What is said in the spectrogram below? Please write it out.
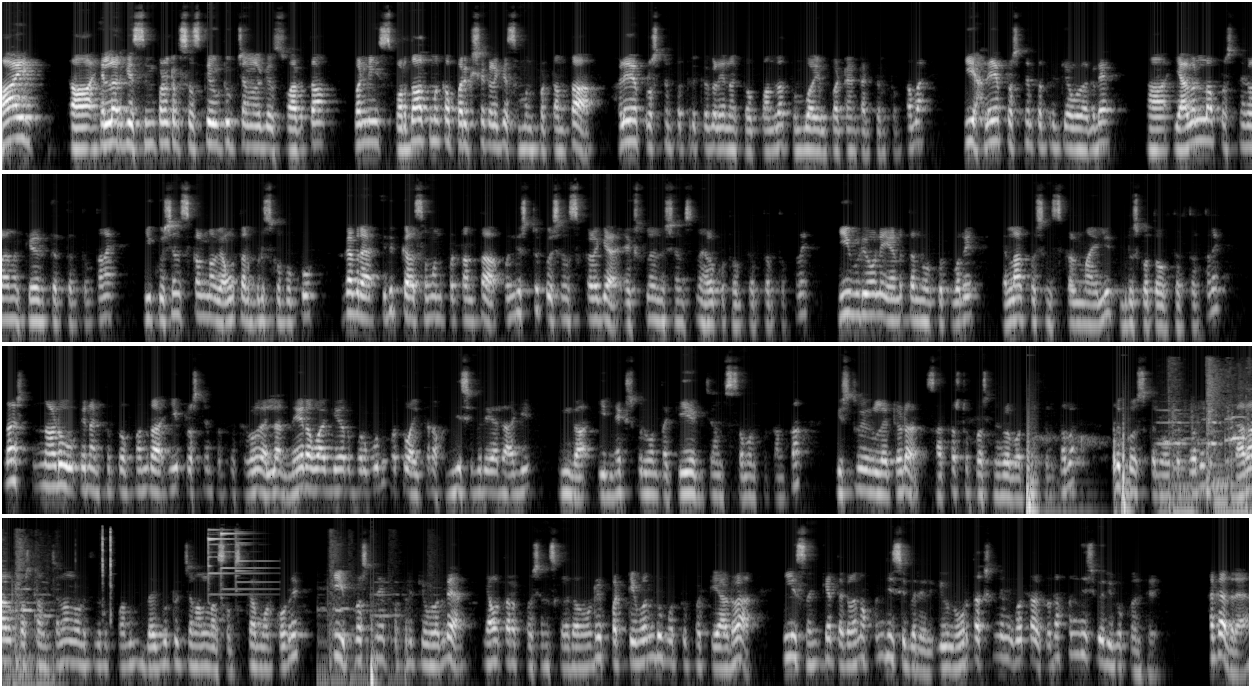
Hi ಎಲ್ಲರಿಗೆ simple tricks YouTube ಚಾನಲ್ಗೆ ಸ್ವಾಗತ. ಬನ್ನಿ, ಸ್ಪರ್ಧಾತ್ಮಕ ಪರೀಕ್ಷೆಗಳಿಗೆ ಸಂಬಂಧಪಟ್ಟಂತ ಹಳೆಯ ಪ್ರಶ್ನೆ ಪತ್ರಿಕೆಗಳೇನಾಗ್ತವಪ್ಪ ಅಂದ್ರೆ ತುಂಬಾ ಇಂಪಾರ್ಟೆಂಟ್ ಆಗ್ತಿರ್ತವೆ ಈ ಹಳೆಯ ಪ್ರಶ್ನೆ ಪತ್ರಿಕೆ ಒಳಗಡೆ ಯಾವೆಲ್ಲ ಪ್ರಶ್ನೆಗಳನ್ನು ಕೇಳ್ತಿರ್ತಿರ್ತಾನೆ ಈ ಕ್ವಶನ್ಸ್ಗಳನ್ನ ನಾವು ಯಾವ ತರ ಬಿಡಿಸ್ಕೋಬೇಕು? ಹಾಗಾದ್ರೆ ಇದಕ್ಕೆ ಸಂಬಂಧಪಟ್ಟಂತ ಒಂದಿಷ್ಟು ಕ್ವಶನ್ಸ್ಗಳಿಗೆ ಗಳಿಗೆ ಎಕ್ಸ್ಪ್ಲನೇಷನ್ಸ್ನ ಹೇಳ್ಕೊತ ಹೋಗ್ತಿರ್ತಿರ್ತಾನೆ ಈ ವಿಡಿಯೋನ ಏನಂತ ನೋಡ್ಕೊತ ಬರ್ರಿ. ಎಲ್ಲಾ ಕ್ವಶನ್ಸ್ಗಳನ್ನ ಇಲ್ಲಿ ಬಿಡಿಸ್ಕೊತ ಹೋಗ್ತಿರ್ತಿರ್ತಾನೆ ನೆಕ್ಸ್ಟ್ ನಾಡು ಏನಾಗ್ತಿತ್ತಪ್ಪ ಅಂದ್ರೆ ಈ ಪ್ರಶ್ನೆ ಪತ್ರಿಕೆಗಳು ಎಲ್ಲ ನೇರವಾಗಿ ಬರ್ಬೋದು ಅಥವಾ ಈ ಥರ ಹೊಂದಿಸಿ ಬರೆಯೋದಾಗಿ ಹಿಂಗ ಈ ನೆಕ್ಸ್ಟ್ ಬರುವಂತ ಕೆ ಎಕ್ಸಾಮ್ಸ್ ಸಂಬಂಧಪಟ್ಟಂತ ಹಿಸ್ಟ್ರಿ ರಿಲೇಟೆಡ್ ಸಾಕಷ್ಟು ಪ್ರಶ್ನೆಗಳು ಬರ್ತಿರ್ತಾವೆ. ಅದಕ್ಕೋಸ್ಕರ ನೋಡ್ಕೊತೀವಿ ಯಾರು ಪ್ರಶ್ನೆ ನಮ್ಮ ಚಾನಲ್ ನೋಡ್ತಿದ್ರಪ್ಪ ಅಂದ್ರೆ ದಯವಿಟ್ಟು ಚಾನಲ್ನ ಸಬ್ಸ್ಕ್ರೈಬ್ ಮಾಡ್ಕೊಡ್ರಿ ಈ ಪ್ರಶ್ನೆ ಪತ್ರಿಕೆ ಒಳಗಡೆ ಯಾವ ತರ ಕ್ವಶನ್ಸ್ಗಳಿದಾವೆ ನೋಡ್ರಿ. ಪಟ್ಟಿ ಒಂದು ಮತ್ತು ಪಟ್ಟಿ ಎರಡು. ಇಲ್ಲಿ ಸಂಕೇತಗಳನ್ನು ಹೊಂದಿಸಿ ಬರೀರಿ. ಇವು ನೋಡಿದ ತಕ್ಷಣ ನಿಮ್ಗೆ ಗೊತ್ತಾಗ್ತದೆ. ಹೊಂದಿಸಿ ಬರೀಬೇಕು ಅಂತೇಳಿ. ಹಾಗಾದ್ರೆ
